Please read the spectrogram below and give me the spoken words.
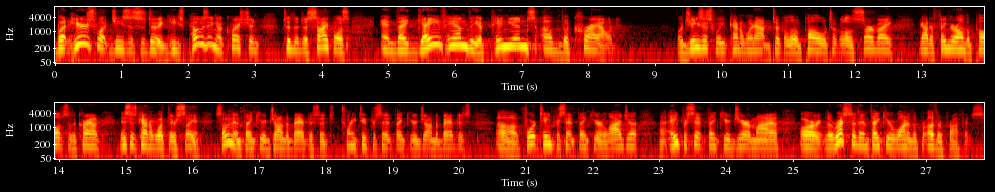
But here's what Jesus is doing He's posing a question to the disciples, and they gave him the opinions of the crowd. Well, Jesus, we kind of went out and took a little poll, took a little survey, got a finger on the pulse of the crowd. This is kind of what they're saying. Some of them think you're John the Baptist. 22% think you're John the Baptist. Uh, 14% think you're Elijah. Uh, 8% think you're Jeremiah. Or the rest of them think you're one of the other prophets.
